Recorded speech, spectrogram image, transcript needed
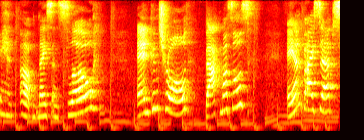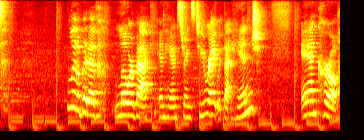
and up. Nice and slow and controlled. Back muscles and biceps. A little bit of lower back and hamstrings too, right? With that hinge and curl.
